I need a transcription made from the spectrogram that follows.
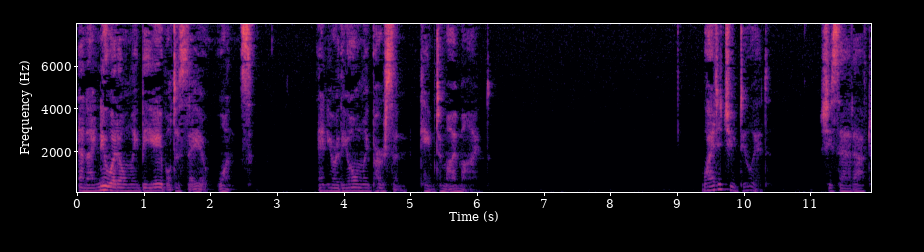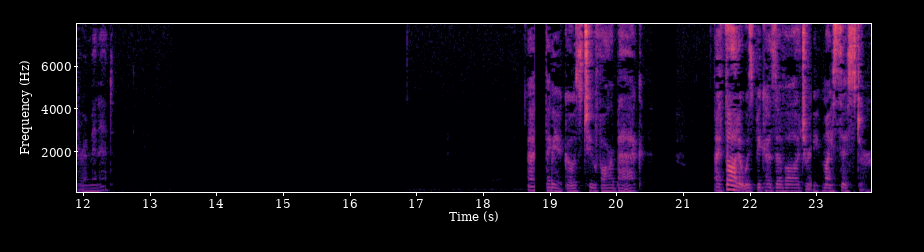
and I knew I'd only be able to say it once. And you're the only person came to my mind. Why did you do it? she said after a minute. I think it goes too far back. I thought it was because of Audrey, my sister.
